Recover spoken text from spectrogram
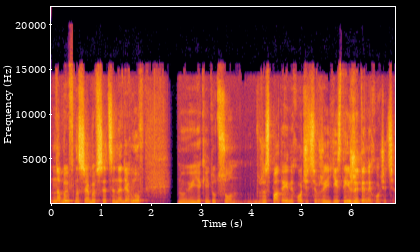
набив на себе все це, надягнув. Ну і який тут сон? Вже спати і не хочеться, вже і їсти, і жити не хочеться.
